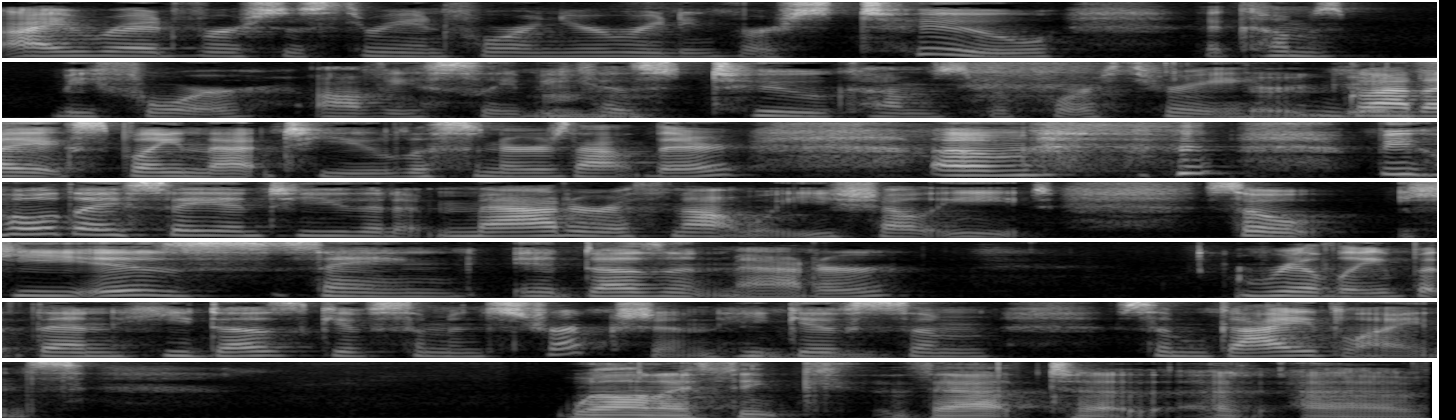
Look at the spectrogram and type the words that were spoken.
I read verses 3 and 4 and you're reading verse 2 that comes before, obviously, mm-hmm. because mm-hmm. two comes before 3 I'm glad I explained that to you, listeners out there. Um, Behold, I say unto you that it mattereth not what ye shall eat. So he is saying it doesn't matter, really, but then he does give some instruction. He mm-hmm. gives some some guidelines. Well, and I think that uh, a, a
